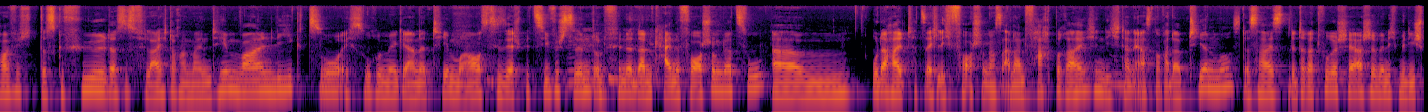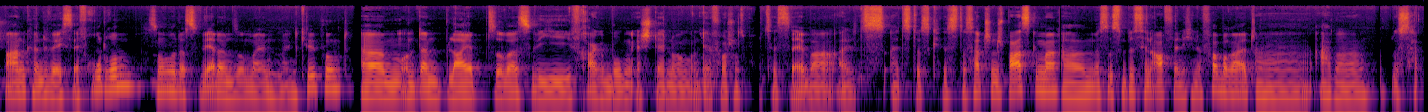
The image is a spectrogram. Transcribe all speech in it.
häufig das Gefühl, dass es vielleicht auch an meinen Themenwahlen liegt. So, ich suche mir gerne Themen aus, die sehr spezifisch sind und finde dann keine Forschung dazu. Ähm, oder halt tatsächlich Forschung aus anderen Fachbereichen, die ich dann erst noch adaptieren muss. Das heißt, Literaturrecherche, wenn ich mir die sparen könnte, wäre ich sehr froh drum. So, das wäre dann so mein, mein Killpunkt. Ähm, und dann bleibt sowas wie Fragebogenerstellung und der Forschungsprozess selber als, als das KISS. Das hat schon Spaß gemacht. Ähm, es ist ein bisschen aufwendig in der Vorbereitung, äh, aber es hat,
